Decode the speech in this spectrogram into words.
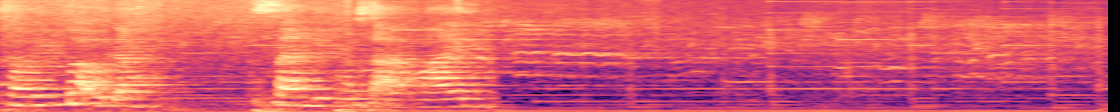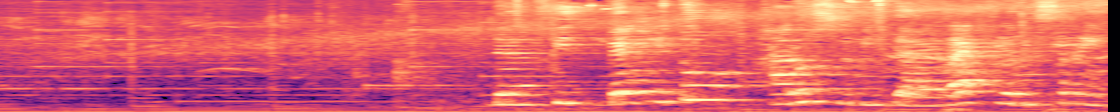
sorry mbak udah sign di perusahaan lain. Dan feedback itu harus lebih direct, lebih sering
